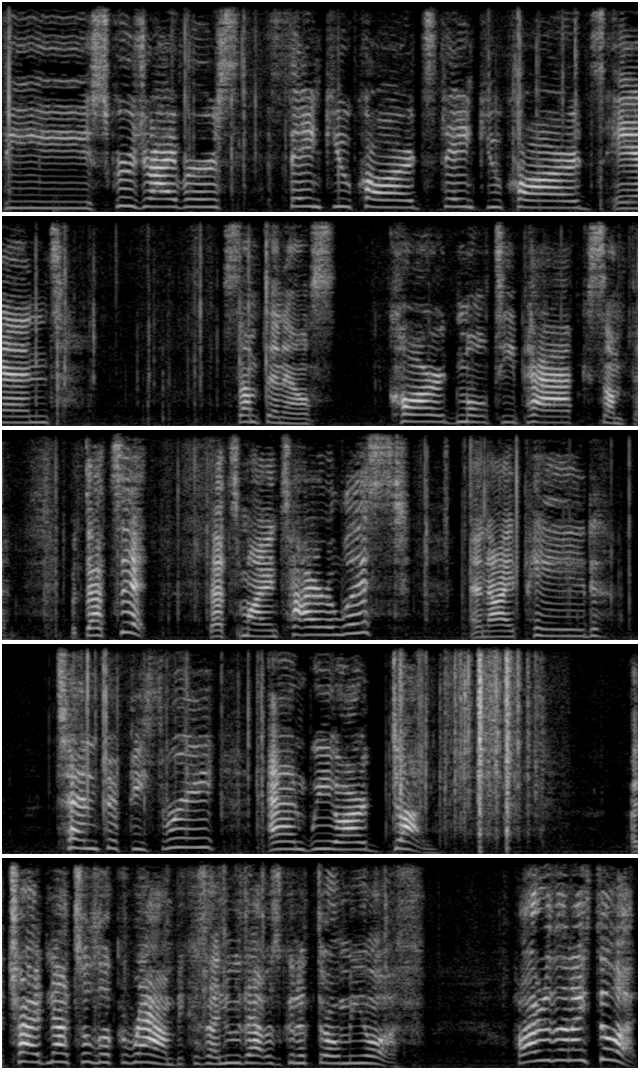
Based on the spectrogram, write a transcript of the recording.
the screwdrivers, thank you cards, thank you cards, and something else. Card, multi-pack, something. But that's it. That's my entire list. And I paid 10.53 and we are done. I tried not to look around because I knew that was going to throw me off. Harder than I thought.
